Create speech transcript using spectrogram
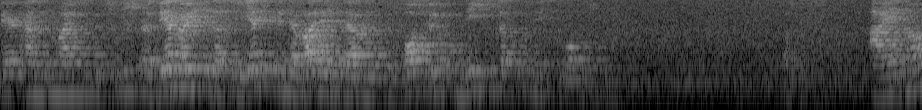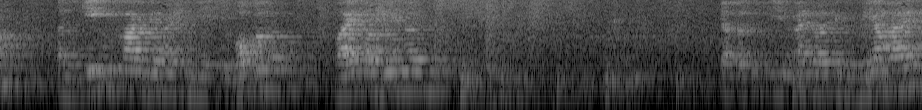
wer kann diesem Meinungsbild zustimmen? Äh, wer möchte, dass wir jetzt mit der Wahl der Reserveliste fortführen und nicht das nächste Woche tun? Das ist einer. Dann die Gegenfrage, wer möchte nächste Woche weiter wählen? Ja, das ist die eindeutige Mehrheit.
